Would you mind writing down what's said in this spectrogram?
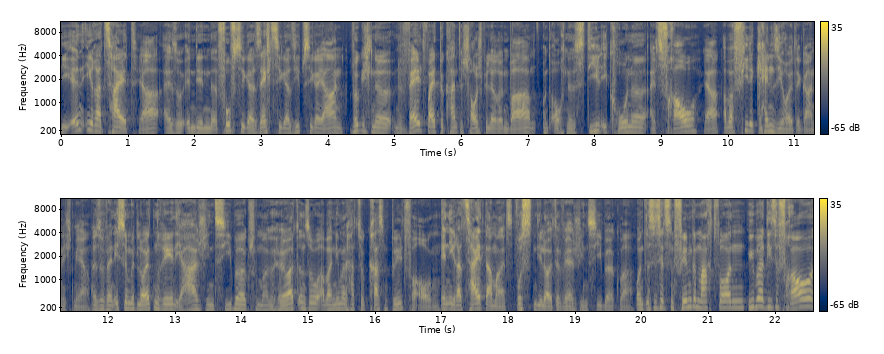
die in ihrer Zeit, ja, also in den 50er, 60er, 70er Jahren, wirklich eine, eine weltweit bekannte Schauspielerin war und auch eine Stilikone als Frau, ja. Aber viele kennen sie heute gar nicht mehr. Also wenn ich so mit Leuten rede, ja, Gene Seaberg schon mal gehört und so, aber niemand hat so krass ein Bild vor Augen. In ihrer Zeit damals wussten die Leute, wer Gene Seaberg war. Und es ist jetzt ein Film gemacht worden über diese Frau.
